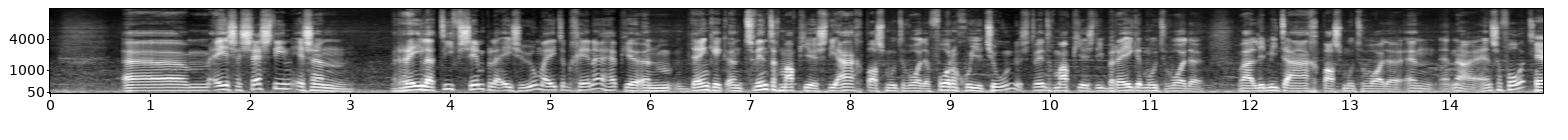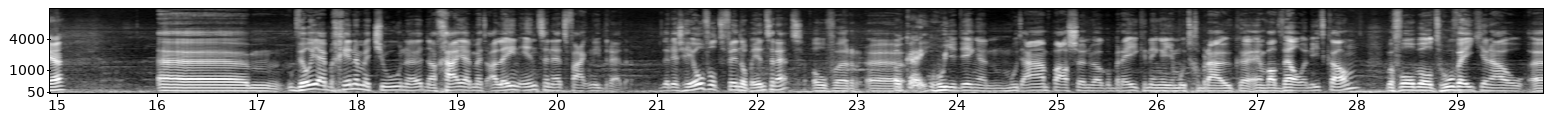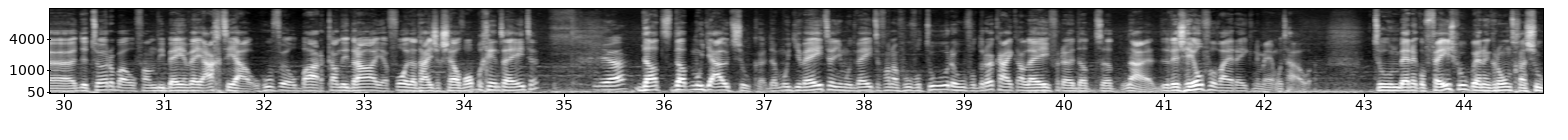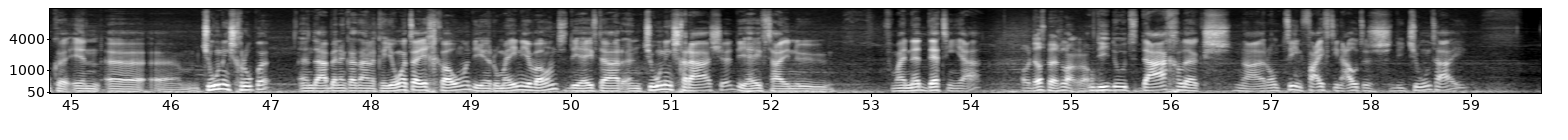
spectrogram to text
Ehm ESS16 is een relatief simpele ECU om mee te beginnen. Heb je een, denk ik een 20 mapjes die aangepast moeten worden voor een goede tune. Dus 20 mapjes die berekend moeten worden, waar limieten aangepast moeten worden en, en, nou, enzovoort. Ja. Ehm, wil jij beginnen met tunen, dan ga jij met alleen internet vaak niet redden. Er is heel veel te vinden op internet over eh, hoe je dingen moet aanpassen, welke berekeningen je moet gebruiken en wat wel en niet kan. Bijvoorbeeld, hoe weet je nou eh, de turbo van die BMW achter jou, hoeveel bar kan die draaien voordat hij zichzelf op begint te eten? Ja. Dat, dat moet je uitzoeken. Dat moet je weten. Je moet weten vanaf hoeveel toeren, hoeveel druk hij kan leveren. Dat, dat, nou, er is heel veel waar je rekening mee moet houden. Toen ben ik op Facebook ben ik rond gaan zoeken in ehm, tuningsgroepen. En daar ben ik uiteindelijk een jongen tegengekomen die in Roemenië woont. Die heeft daar een tuningsgarage. Die heeft hij nu voor mij net 13 jaar. Oh, dat is best lang al. Die doet dagelijks nou, rond 10, 15 auto's, die tuned hij.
